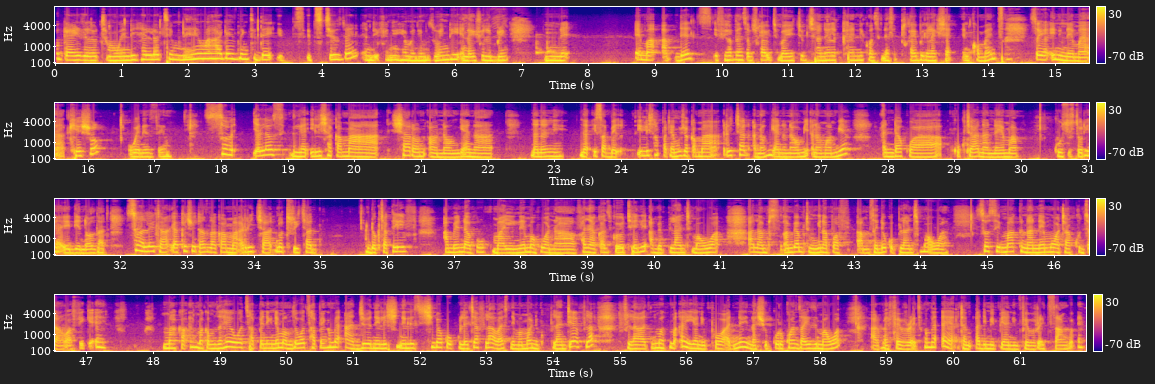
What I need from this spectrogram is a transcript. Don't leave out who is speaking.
Speaker 1: Hello guys, hello Team Wendy, hello Team Neema. How guys doing today? It's it's Tuesday, and if you're new here, my name is Wendy, and I usually bring Neema updates. If you haven't subscribed to my YouTube channel, kindly consider subscribing, like, share, and comment. So yeah, hii ni Neema kesho Wednesday. So ya leo ilisha kama Sharon anaongea na na nani na Isabel ilishapatanishwa kama Richard anaongea na Naomi, anamwambia anaenda kwa kukutana na Neema kuhusu story ya Eddie and all that. So later ya kesho itaanza kama Richard, not Richard Dr. Cliff ameenda hapo mahali Neema huwa anafanya kazi kwa hoteli, ameplant maua, anaambia mtu mwingine hapo amsaidie kuplant maua. So si Mark na Neema watakuja wafike eh, Maka, eh, Maka mzee, hey, what's happening? Nema mzee, what's happening? Kambia, ah, juu nilish- nilishindwa kukuletea flowers, ni mama ni kuplantia fla, flowers. Nema kama, eh, hiyo ni poa. Ne, nashukuru kwanza hizi maua are my favorite. Kambia, eh, hadi mimi pia ni favorite zangu. Eh,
